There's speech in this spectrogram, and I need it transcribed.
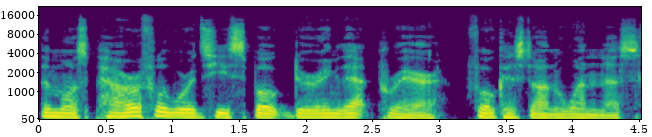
the most powerful words he spoke during that prayer focused on oneness,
